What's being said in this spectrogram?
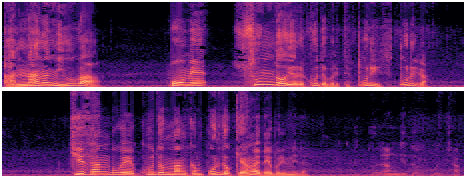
안 나는 이유가 봄에 순도 열에 굳어버렸대. 뿌리, 뿌리가. 지상부에 굳은 만큼 뿌리도 경화돼 버립니다. 도장지도 뭐 잡고.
